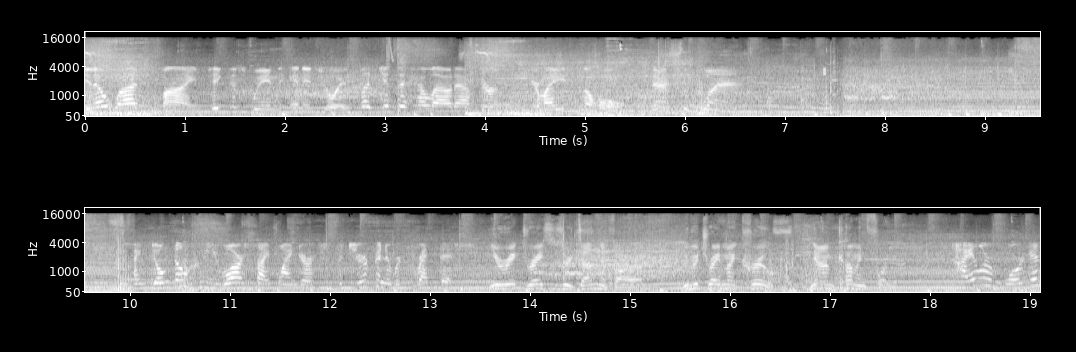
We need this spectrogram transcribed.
You know what? Fine. Take this win and enjoy it. But get the hell out after. You're my ace in the hole. That's the plan. Don't know who you are, Sidewinder, but you're gonna regret this. Your rigged races are done, Navarro. You betrayed my crew. Now I'm coming for you. Tyler Morgan?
